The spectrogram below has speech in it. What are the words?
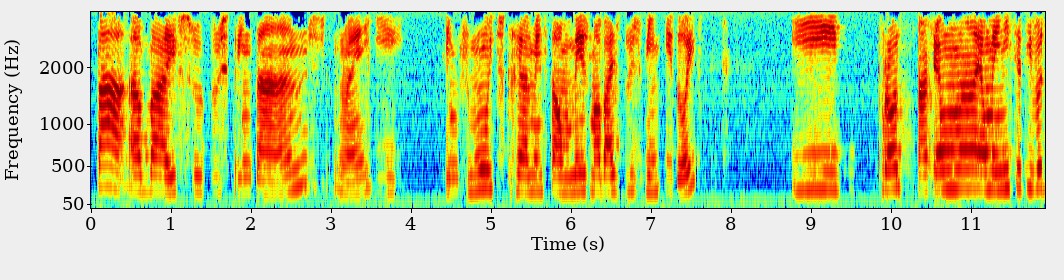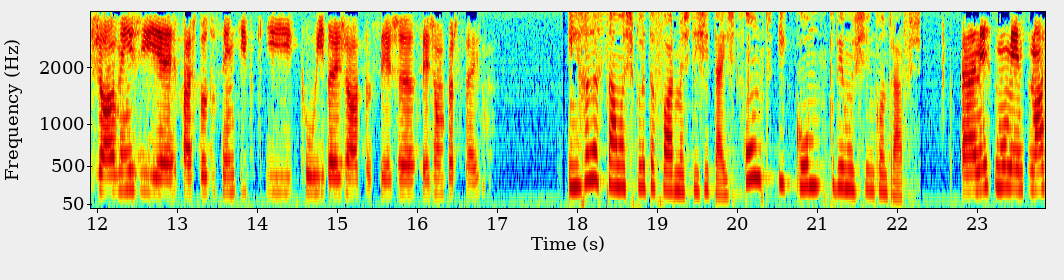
está abaixo dos 30 anos, não é? E temos muitos que realmente estão mesmo abaixo dos 22. E pronto, é uma, é uma iniciativa de jovens e é, faz todo o sentido que, que o IDJ seja, seja um parceiro. Em relação às plataformas digitais, onde e como podemos encontrar-vos? Uh, neste momento nós,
